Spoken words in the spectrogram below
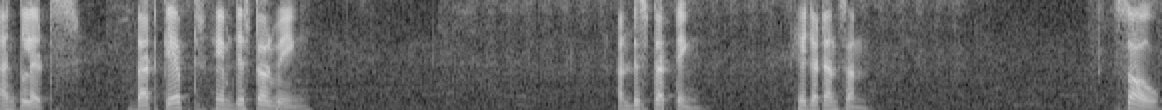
anklets that kept him disturbing and distracting his attention. So,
